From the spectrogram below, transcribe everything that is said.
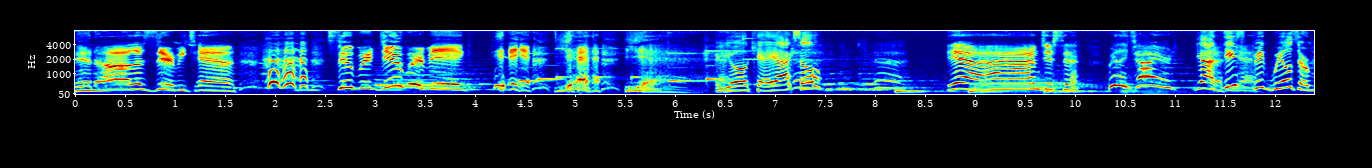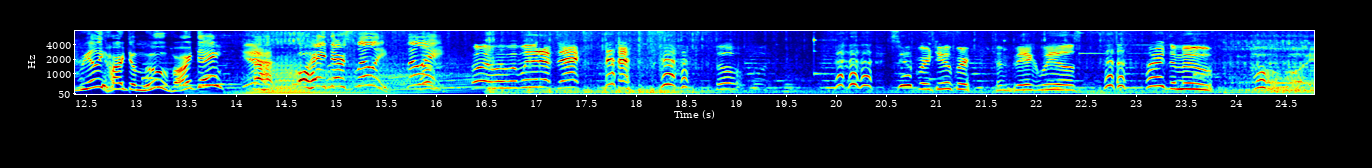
in all of Zerby Town. super duper big. yeah, yeah. Are you okay, Axle? Yeah, I, I'm just uh, really tired. Yeah, Uh, these yeah. big wheels are really hard to move, aren't they? Yeah. oh, hey, there's Lily. Lily. Oh, wait, wait, wait up, Zack. oh, boy. Super duper big wheels. Hard to move. Oh, boy.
